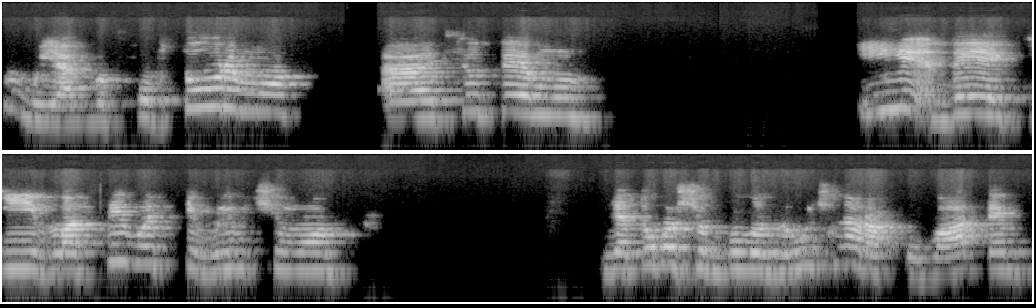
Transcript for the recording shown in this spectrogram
ну, ми якби повторимо е, цю тему і деякі властивості вивчимо для того, щоб було зручно рахувати,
